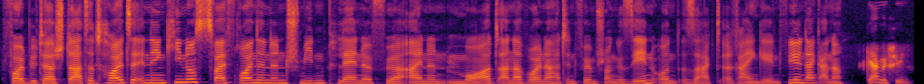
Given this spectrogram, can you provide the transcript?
Vollblüter startet heute in den Kinos. Zwei Freundinnen schmieden Pläne für einen Mord. Anna Wollner hat den Film schon gesehen und sagt reingehen. Vielen Dank, Anna. Gern geschehen.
